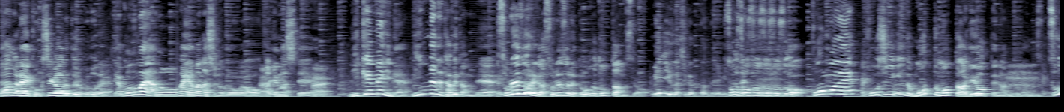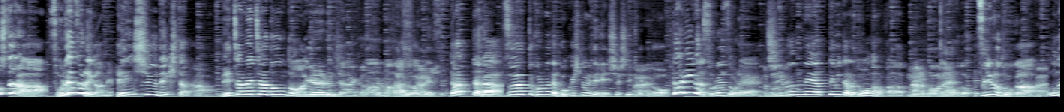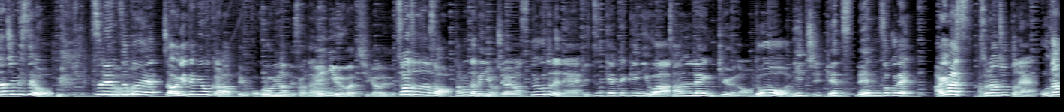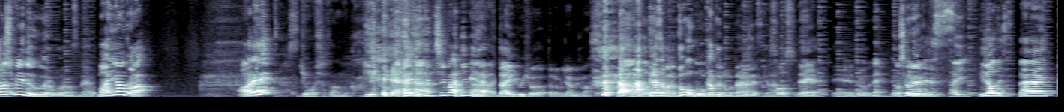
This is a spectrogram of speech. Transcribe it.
なんかね告知があるということで。いやこの前あの、まあ、山梨の動画を上げまして、はい。はい2軒目にねみんなで食べたんで、それぞれがそれぞれ動画撮ったんですよ。メニューが違ったんだよねみんなね。そうそうそうそうそうそう。今後ね更新頻度もっともっと上げようってなってたんですよ。そしたらそれぞれがね編集できたらめちゃめちゃどんどん上げられるんじゃないかっていうのがあるわけですよ。だったらずーっとこれまで僕一人で編集してきたけど、二人がそれぞれ自分でやってみたらどうなのかなっていうなるほどね。次の動画、はい。同じ店を3つ連続でちょっと上げてみようかなっていう試みなんですよね。メニューは違うです。そうそうそうそう。頼んだメニューも違います。ということでね日付的には3連休の土日月連続であげますそれをちょっとねお楽しみにということでございますね。間に合うか？あれ？業者さんか。いや一番意味ない。大不評だったらもうやめます。皆様がどう思うかというのも大事ですから、そうですね。えーえーということでねよろしくお願いします。はい。以上です。バイバイ。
